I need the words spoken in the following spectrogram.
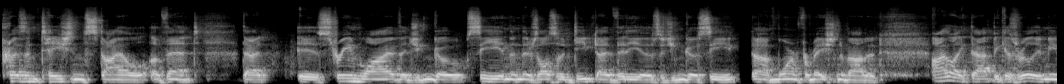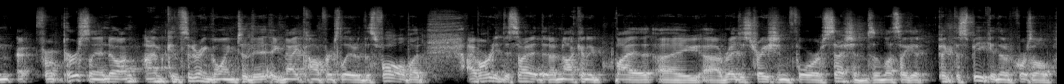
presentation style event that is streamed live that you can go see, and then there's also deep dive videos that you can go see uh, more information about it. I like that because really, I mean, uh, from personally, I know I'm, I'm considering going to the Ignite conference later this fall, but I've already decided that I'm not going to buy a, a, a, registration for sessions unless I get picked to speak, and then of course I'll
